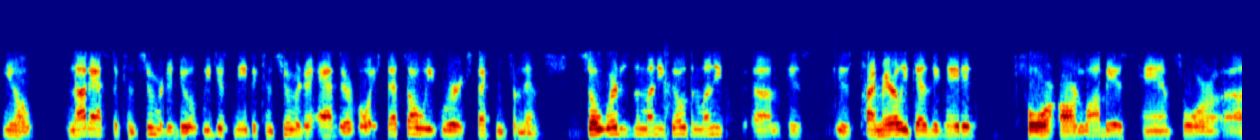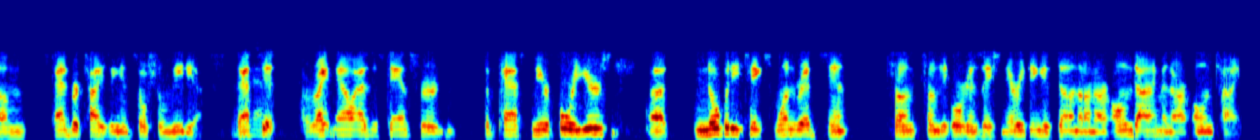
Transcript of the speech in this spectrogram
You know, not ask the consumer to do it. We just need the consumer to add their voice. That's all we, we're expecting from them. So where does the money go? The money um, is is primarily designated for our lobbyists and for um, advertising and social media. That's Okay. it. Right now, as it stands for the past near four years, uh, nobody takes one red cent from from the organization. Everything is done on our own dime and our own time,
